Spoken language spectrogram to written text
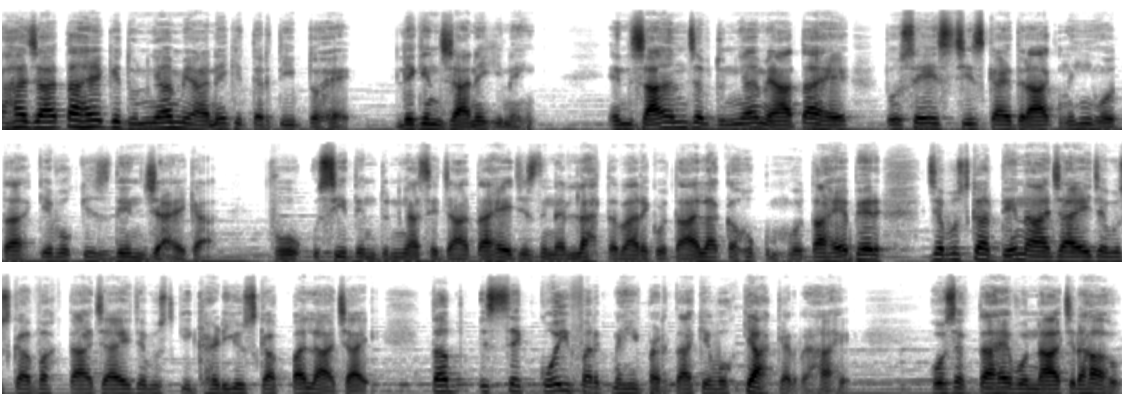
कहा जाता है कि दुनिया में आने की तरतीब तो है, लेकिन जाने की नहीं। इंसान जब दुनिया में आता है तो उसे इस चीज़ का इदराक नहीं होता कि वो किस दिन जाएगा। वो उसी दिन दुनिया से जाता है, जिस दिन अल्लाह तबारक वाली का हुक्म होता है। फिर जब उसका दिन आ जाए, जब उसका वक्त आ जाए, जब उसकी घड़ी, उसका पल आ जाए, तब इससे कोई फ़र्क नहीं पड़ता कि वो क्या कर रहा है। हो सकता है वो नाच रहा हो,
